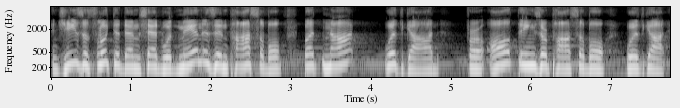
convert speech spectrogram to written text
And Jesus looked at them and said, With men is impossible, but not with God, for all things are possible with God.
